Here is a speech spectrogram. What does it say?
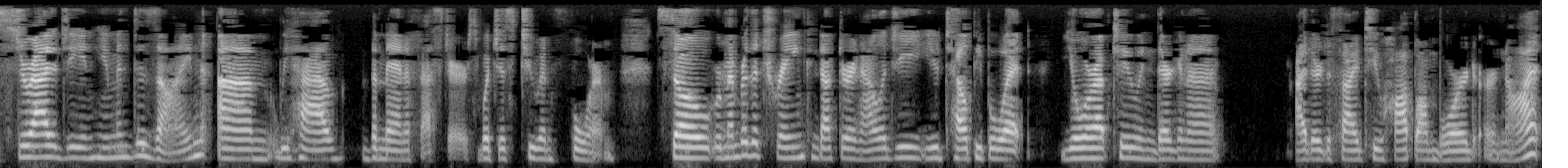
strategy in human design, um, we have the manifestors, which is to inform. So remember the train conductor analogy? You tell people what you're up to and they're gonna either decide to hop on board or not.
